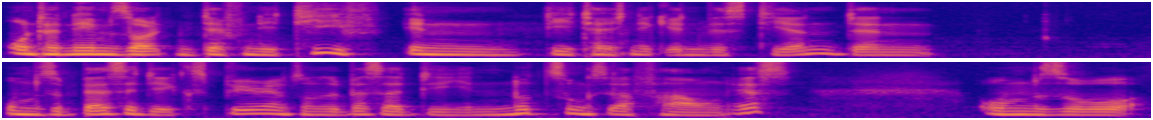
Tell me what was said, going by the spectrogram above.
Unternehmen sollten definitiv in die Technik investieren, denn umso besser die Experience, umso besser die Nutzungserfahrung ist, umso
